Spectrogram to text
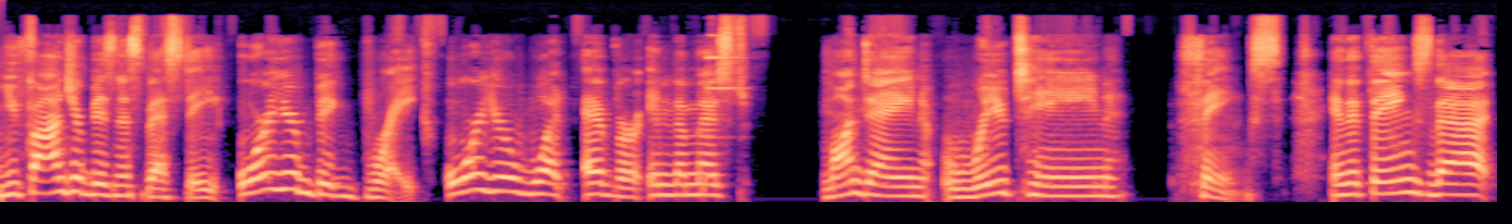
you find your business bestie or your big break or your whatever in the most mundane, routine things and the things that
